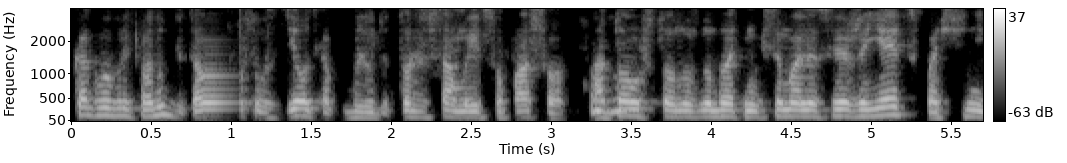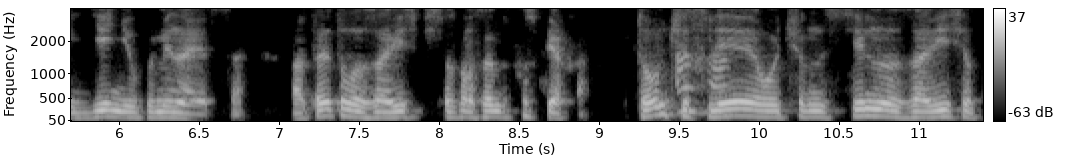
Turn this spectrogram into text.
Как выбрать продукт для того, чтобы сделать как блюдо? Тот же самый яйцо пашот. Угу. О том, что нужно брать максимально свежие яйца, почти нигде не упоминается От этого зависит 50% успеха. В том числе ага. очень сильно зависят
